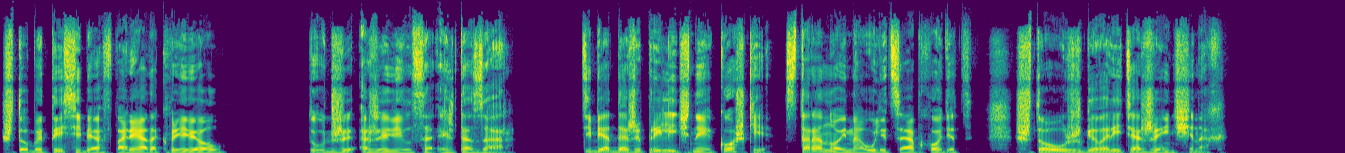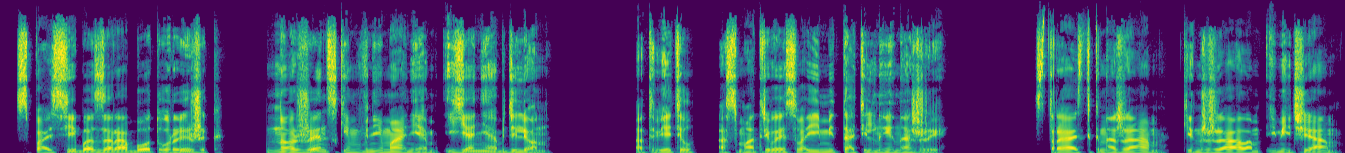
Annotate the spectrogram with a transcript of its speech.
чтобы ты себя в порядок привел». Тут же оживился Эльтазар. Тебя даже приличные кошки стороной на улице обходят. Что уж говорить о женщинах. Спасибо за работу, Рыжик, но женским вниманием я не обделен. Ответил, осматривая свои метательные ножи. Страсть к ножам, кинжалам и мечам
